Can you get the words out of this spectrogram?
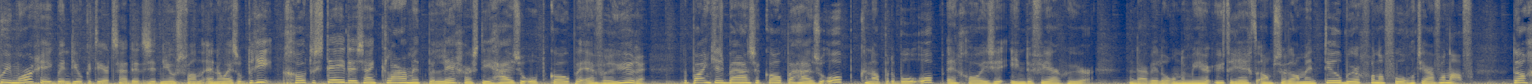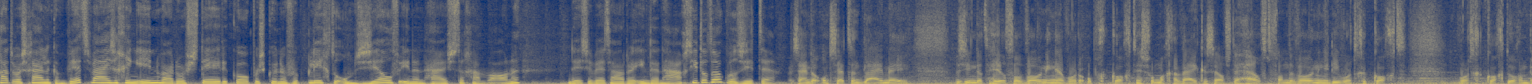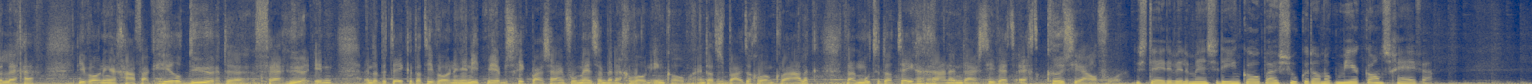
Goedemorgen, ik ben Dielke Teertstra. Dit is het nieuws van NOS op 3. Grote steden zijn klaar met beleggers die huizen opkopen en verhuren. De pandjesbazen kopen huizen op, knappen de bol op en gooien ze in de verhuur. En daar willen onder meer Utrecht, Amsterdam en Tilburg vanaf volgend jaar vanaf. Dan gaat er waarschijnlijk een wetswijziging in... waardoor stedenkopers kunnen verplichten om zelf in een huis te gaan wonen. Deze wethouder in Den Haag ziet dat ook wel zitten. We zijn er ontzettend blij mee. We zien dat heel veel woningen worden opgekocht. In sommige wijken zelfs de helft van de woningen die wordt gekocht, wordt gekocht door een belegger. Die woningen gaan vaak heel duur de verhuur in. En dat betekent dat die woningen niet meer beschikbaar zijn voor mensen met een gewoon inkomen. En dat is buitengewoon kwalijk. Wij moeten dat tegengaan en daar is die wet echt cruciaal voor. De steden willen mensen die een koophuis zoeken dan ook meer kans geven.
